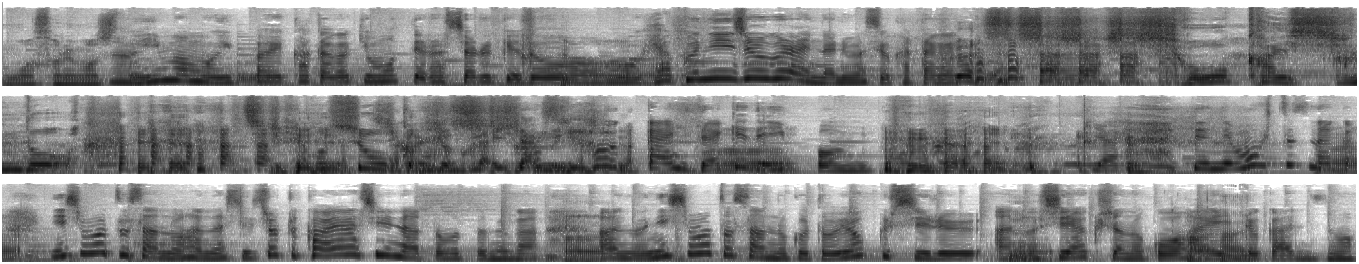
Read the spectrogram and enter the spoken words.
思わされました、うん今もいっぱい肩書き持ってらっしゃるけど、もう120ぐらいになりますよ肩書き。紹介しんど。自己紹介紹介だけで一本みたいな。いやでねもう一つなんかはい西本さんのお話ちょっと可愛らしいなと思ったのが、はいあの西本さんのことをよく知るあうん。の市役所の後輩とかその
